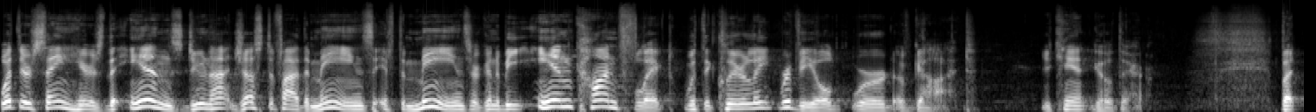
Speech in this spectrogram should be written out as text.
What they're saying here is the ends do not justify the means if the means are going to be in conflict with the clearly revealed Word of God. You can't go there. But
